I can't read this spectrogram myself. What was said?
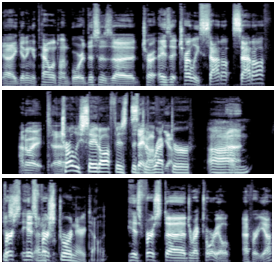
uh, getting a talent on board. This is uh, Char- is it Charlie Sadoff? Sadoff? How do I? Uh, Charlie Sadoff is the Sadoff, director. Yeah. Um, uh, first, his first extraordinary talent. His first uh, directorial effort. Yeah.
